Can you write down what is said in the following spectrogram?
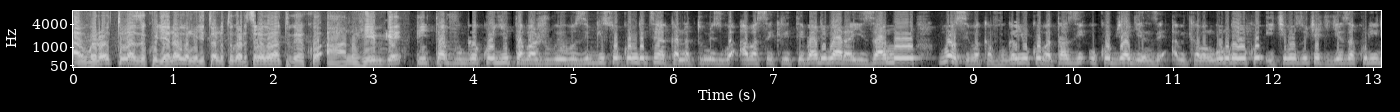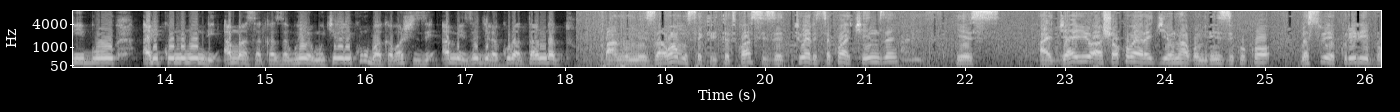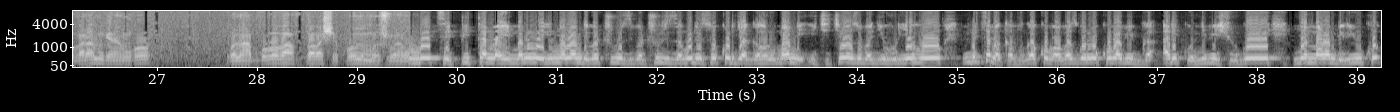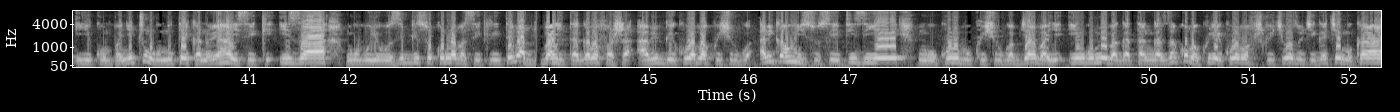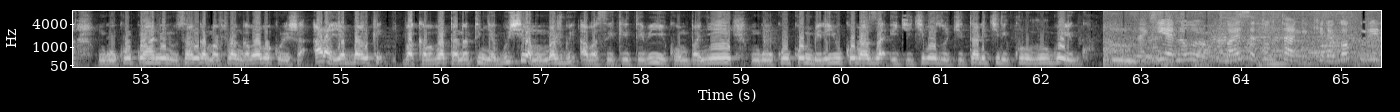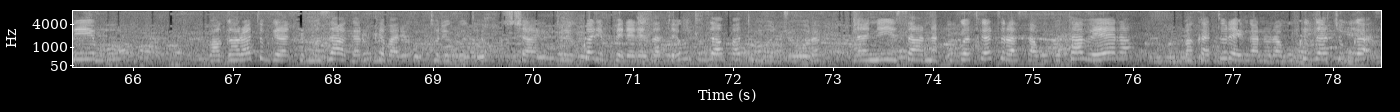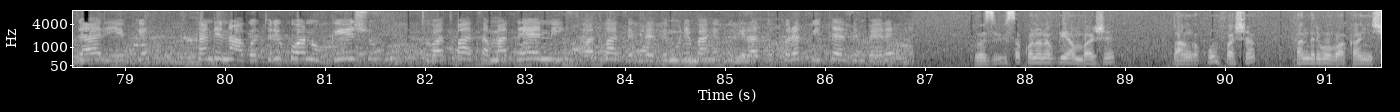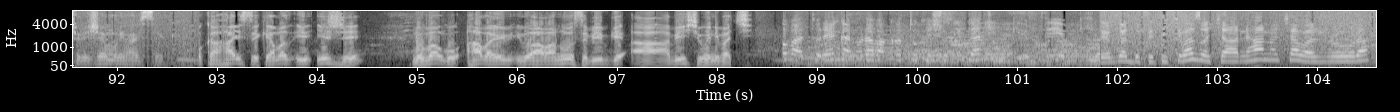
Ubwo rero tumaze kugenda ahubwo mu gitondo tugarutse ni bwo batubwiye ko ahantu hibwe. Peter avuga ko yitabaje ubuyobozi bw'isoko ndetse hakanatumizwa abasekirite bari barayizamu bose bakavuga yuko batazi uko byagenze. Bikaba ngombwa yuko ikibazo cye kigeza kuri RIB ariko n'ubundi amaso akaza guhera mu kirere. Kuri ubu hakaba hashize amezi agera kuri atandatu. Bantumiza wa musekirite twasize tuberetse ko hakinze. Yesi ajyayo ashobora kuba yaragiyeyo ntabwo mbizi kuko nasubiye kuri ribu barambwira ngo ngo ntabwo babashe kubona umujura. Uretse Peter Emmanuel n'abandi bacuruzi bacururiza muri iri soko rya Gahoromani iki kibazo bagihuriyeho ndetse bakavuga ko babazwa no kuba bibwa ariko ntibishyurwe. Nyamara mbere y'uko iyi kompanyi icunga umutekano ya Haiseke iza ngo ubuyobozi bw'isoko n'abasekirite babyo bahitaga bafasha abibwe kuba bakwishyurwa ariko aho iyi sosiyete iziye ngo kuri ubu kwishyurwa byabaye ingume bagatangaza ko bakwiriye kuba bafashwe ikibazo kigakemuka ngo kuko ahanini usanga amafaranga baba bakoresha ari aya banki bakaba batanatinya gushyira mu majwi abasekirite b'iyi kompanyi ngo kuko mbere y'uko baza iki kibazo kitari kiri kuri uru rwego. Nagiye n'ubu twahise dutanga ikirego kuri ribu bagahora batubwira ati muzagaruke bari turi gukora iperereza turebe tuzafata umujura? Na n'iyi sana ubwo twe turasaba ubutabera bakaturenganura kuko ibyacu byaribwe kandi ntabwo turi kubona ubwishyu tuba twatse amadeni tuba twatse kredi muri banki kugira dukore twiteze imbere. Ubuyobozi bw'isoko narabwiyambaje banga kumfasha kandi ari bo bakanyishyurije muri hayiseke ka hayiseke ije ni ukuvuga ngo habaye abantu bose bibwe abishyuwe ni bake. Ko baturenganura bakatukishyurwa ibyacu byibwe. Twebwe dufite ikibazo cyane hano cy'abajura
